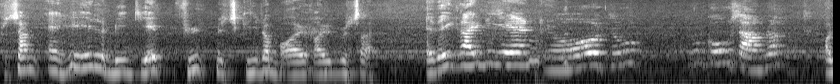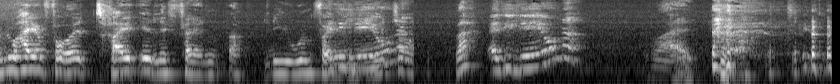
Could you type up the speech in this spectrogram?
For sådan er hele mit hjem fyldt med skidt og møg Er det ikke rigtigt, Jan? Jo, du, du er en god samler. Og nu har jeg fået tre elefanter lige uden for Er de elevator. levende? Hvad? Er de levende? Nej.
